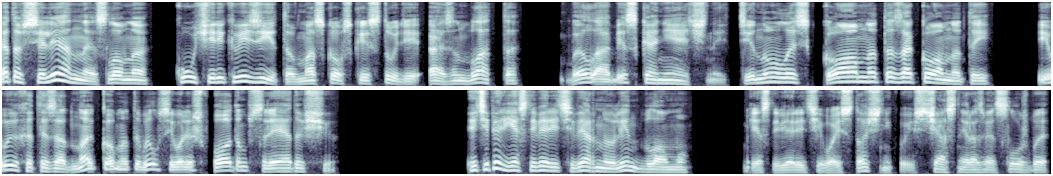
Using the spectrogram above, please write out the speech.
Это вселенная, словно куча реквизитов московской студии Айзенблатта, была бесконечной, тянулась комната за комнатой, и выход из одной комнаты был всего лишь входом в следующую. И теперь, если верить Верну Линдблому, если верить его источнику из частной разведслужбы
